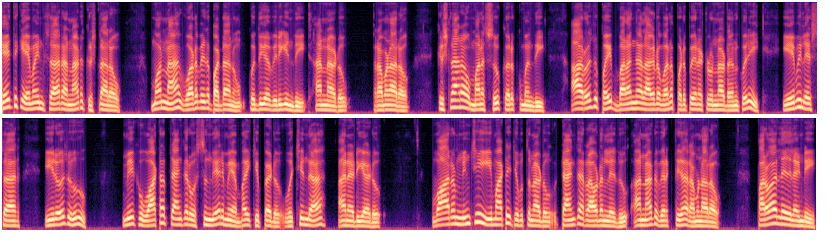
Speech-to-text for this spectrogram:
చేతికి ఏమైంది సార్? అన్నాడు కృష్ణారావు. మొన్న గోడ మీద పడ్డాను. కొద్దిగా విరిగింది అన్నాడు రమణారావు. కృష్ణారావు మనస్సు కరుక్కుమంది. ఆ రోజు పై బలంగా లాగడం వల్ల పడిపోయినట్లున్నాడు అనుకుని ఏమీ లేదు సార్. ఈరోజు మీకు వాటర్ ట్యాంకర్ వస్తుంది అని మీ అబ్బాయి చెప్పాడు. వచ్చిందా? అని అడిగాడు. వారం నుంచి ఈ మాటే చెబుతున్నాడు. ట్యాంకర్ రావడం లేదు అన్నాడు విరక్తిగా రమణారావు. పర్వాలేదులేండి.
